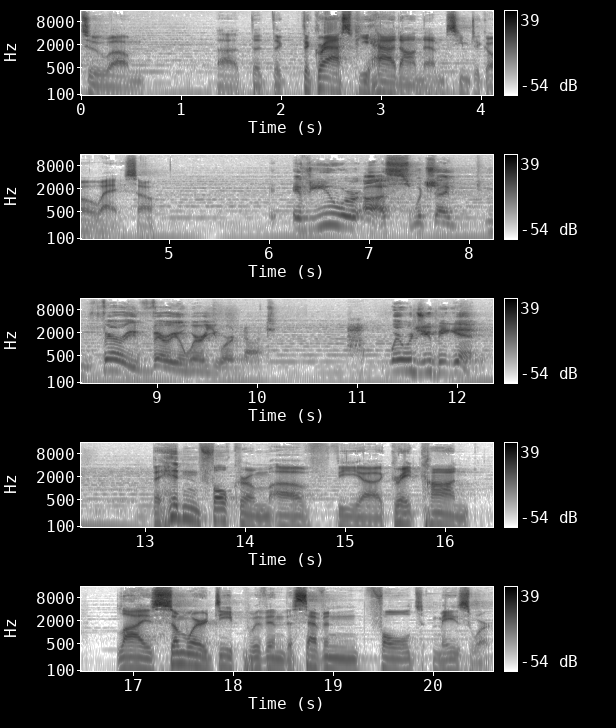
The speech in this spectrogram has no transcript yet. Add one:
to um, uh, the, the the grasp he had on them seemed to go away. So If you were us, which I'm very, very aware you are not, where would you begin? the hidden fulcrum of the uh, Great Khan lies somewhere deep within the sevenfold mazework.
